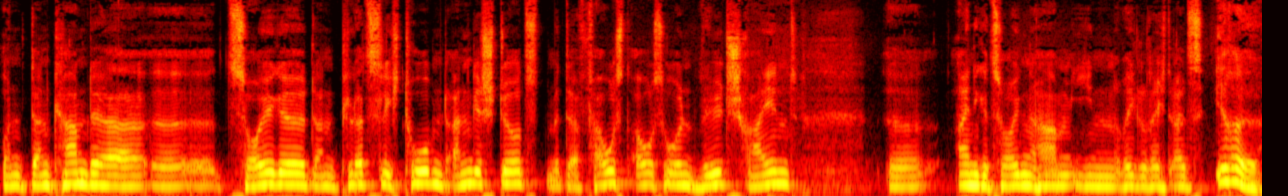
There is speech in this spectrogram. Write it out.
Und dann kam der äh, Zeuge dann plötzlich tobend angestürzt, mit der Faust ausholend, wild schreiend. Äh, einige Zeugen haben ihn regelrecht als irre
